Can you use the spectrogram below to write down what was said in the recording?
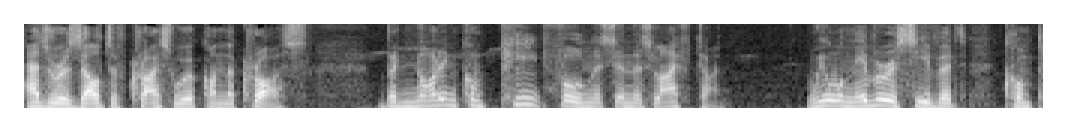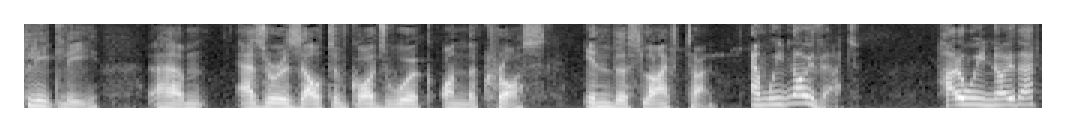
as a result of Christ's work on the cross, but not in complete fullness in this lifetime. We will never receive it completely um, as a result of God's work on the cross in this lifetime. And we know that. How do we know that?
